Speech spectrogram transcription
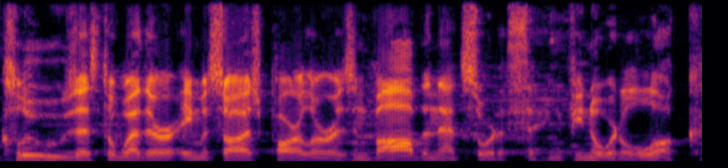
clues as to whether a massage parlor is involved in that sort of thing, if you know where to look.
